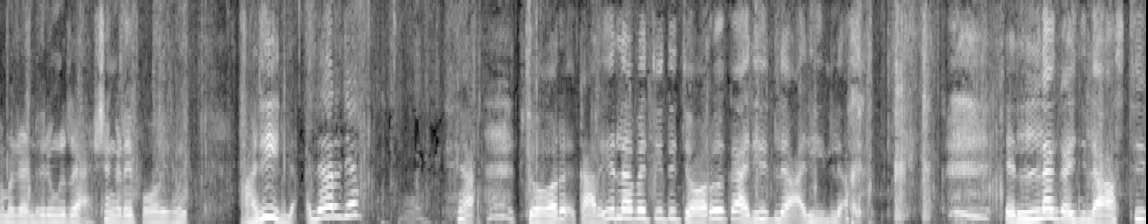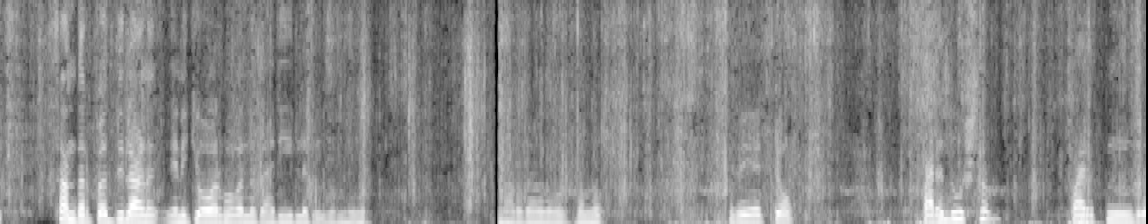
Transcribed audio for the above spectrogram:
നമ്മൾ രണ്ടുപേരും കൂടി റേഷൻ കടയിൽ പോവുകയാണ് അരിയില്ല. അല്ല അറിഞ്ഞ ചോറ് കറിയെല്ലാം വെച്ചിട്ട് ചോറ് വെക്കാൻ അരിയില്ല അരിയില്ല. എല്ലാം കഴിഞ്ഞ് ലാസ്റ്റ് സന്ദർഭത്തിലാണ് എനിക്ക് ഓർമ്മ വന്നത് അരിയില്ല ദൈവമേ. നടന്ന്. വന്നു അത് ഏറ്റവും പരദൂഷണം പരത്തുന്നത്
